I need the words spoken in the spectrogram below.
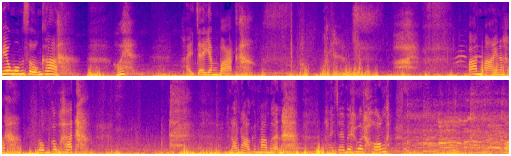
วิวมุมสูงค่ะโอ้ย หายใจยำบาก บ้านไม้นะคะ ลมก็พัดหนาวหนาวขึ้นมาเหมือน หายใจไม่ทั่วท้อง โอ้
